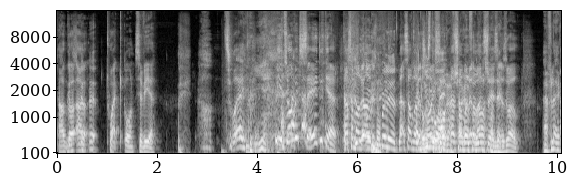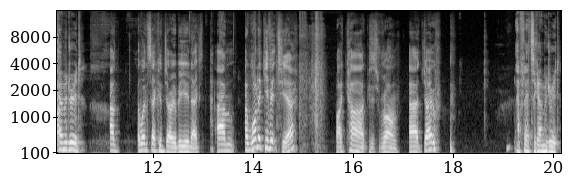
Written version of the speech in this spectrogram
I'll go. gonna skip I'll, it. Tweck. Go on. Sevilla. Twelve. yeah. You told me to say it, didn't you? That's how my That little. was brilliant. That's how my I little. just lad That's Shall how my for little the lad last one says it as well. Atletico Madrid. Um, one second, Joe. It'll be you next. Um, I want to give it to you, but I can't because it's wrong. Uh, Joe, Atletico Madrid.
